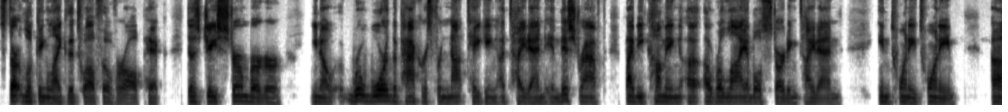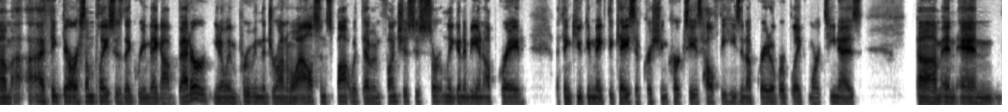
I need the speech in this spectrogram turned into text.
start looking like the 12th overall pick? Does Jace Sternberger, you know, reward the Packers for not taking a tight end in this draft by becoming a, a reliable starting tight end in 2020? Um, I, I, think there are some places that Green Bay got better. You know, improving the Geronimo Allison spot with Devin Funchess is certainly going to be an upgrade. I think you can make the case if Christian Kirksey is healthy, he's an upgrade over Blake Martinez. Um, and and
